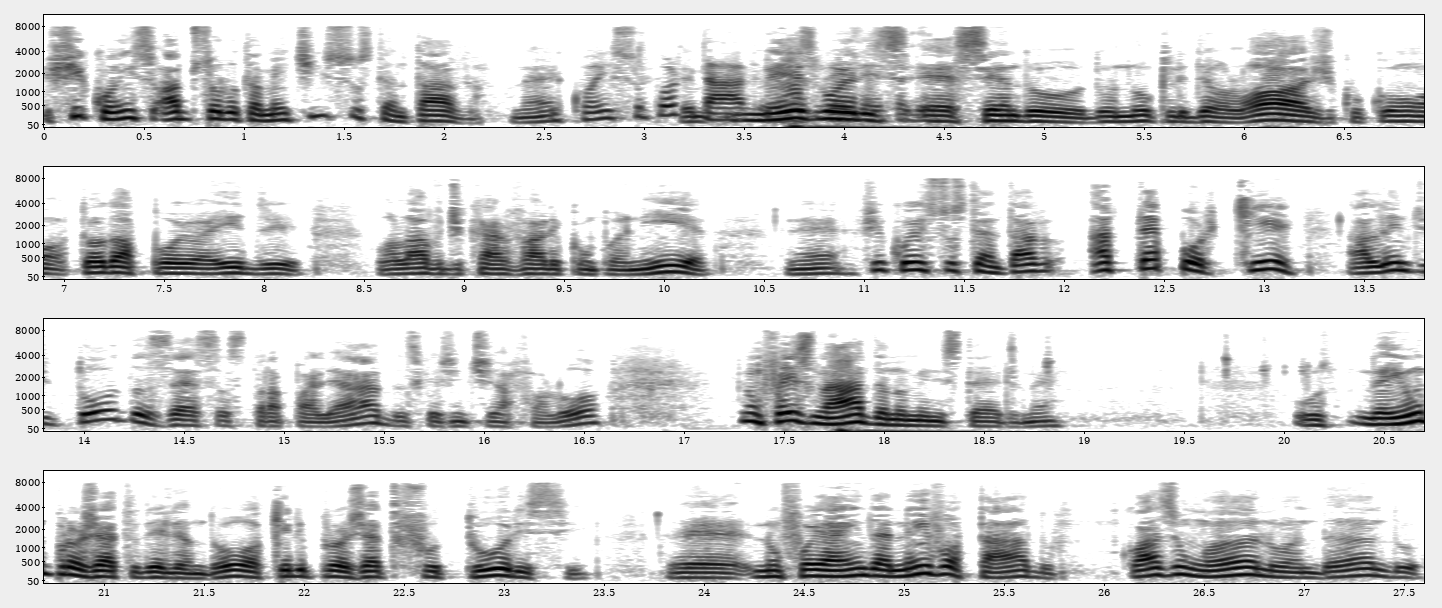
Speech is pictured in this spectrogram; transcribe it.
ficou ins- absolutamente insustentável, né? Ficou insuportável. Mesmo a eles presença dele. eh, sendo do núcleo ideológico, com todo o apoio aí de Olavo de Carvalho e companhia, né, ficou insustentável, até porque, além de todas essas trapalhadas que a gente já falou, não fez nada no Ministério, né? O- nenhum projeto dele andou, aquele projeto Futurice eh, não foi ainda nem votado, quase um ano andando,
